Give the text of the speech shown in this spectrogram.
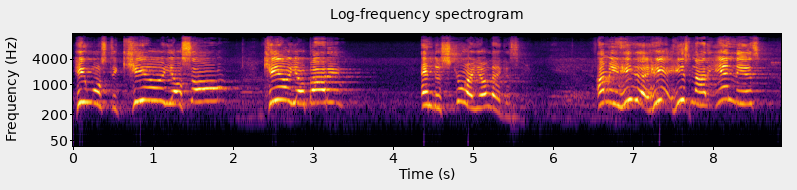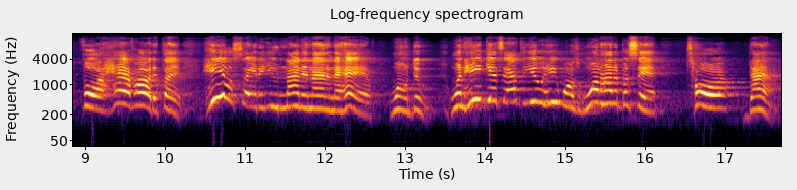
He wants to kill your soul, kill your body, and destroy your legacy. I mean, he, he, he's not in this for a half-hearted thing. He'll say to you 99 and a half won't do. When he gets after you, he wants 100% tore down.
